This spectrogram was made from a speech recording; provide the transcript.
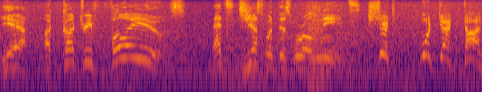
Yeah, a country full of yous. That's just what this world needs. Shit would get done.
